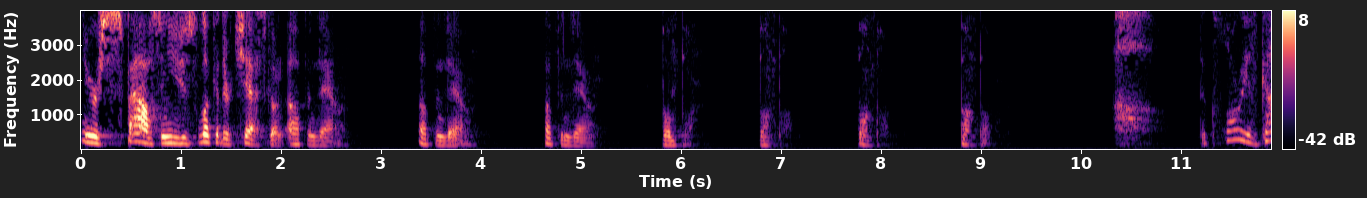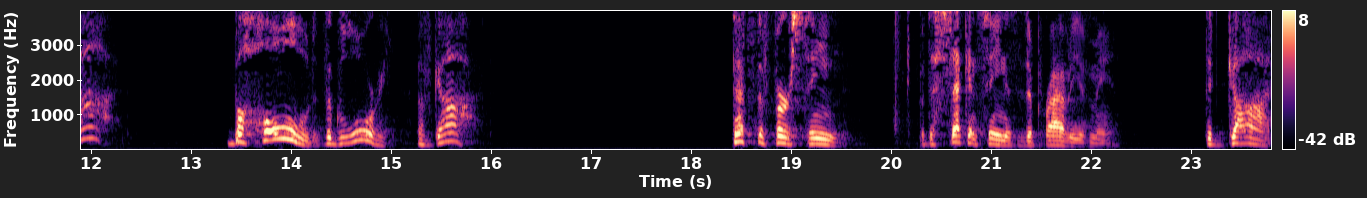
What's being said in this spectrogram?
Your spouse, and you just look at their chest going up and down, up and down, up and down. Bump them, bump them, bump them, bump them. Oh, the glory of God. Behold the glory of God. That's the first scene. But the second scene is the depravity of man. That God,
